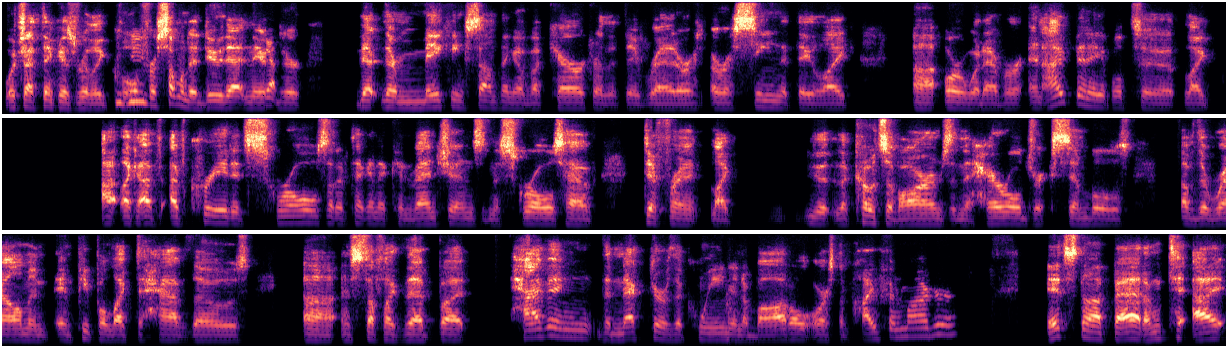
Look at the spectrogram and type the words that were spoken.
which I think is really cool mm-hmm. for someone to do that. And they're, yep. they're, they're, they're, making something of a character that they've read or, or a scene that they like uh, or whatever. And I've been able to like I, like I've I've created scrolls that I've taken to conventions, and the scrolls have different like the, the coats of arms and the heraldic symbols of the realm, and, and people like to have those uh, and stuff like that. But having the nectar of the queen in a bottle or some hyphen Hyphenmager, it's not bad. I'm t- I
